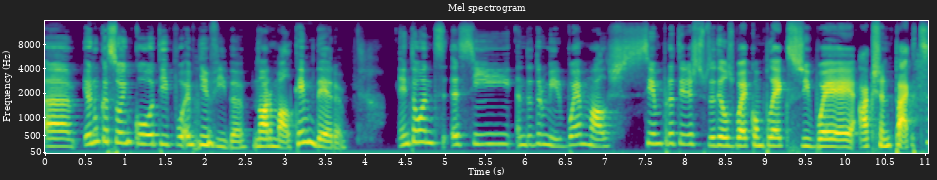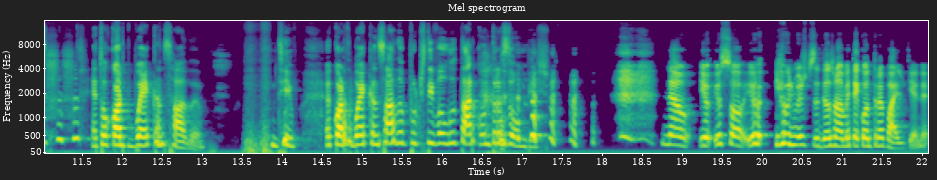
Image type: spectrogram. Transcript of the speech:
Uh, eu nunca sonho com tipo a minha vida normal, quem me dera. Então ando assim, ando a dormir bué mal, sempre a ter estes pesadelos bué complexos e bué action-packed. então acordo bué cansada. tipo, acordo bué cansada porque estive a lutar contra zombies. Não, eu, eu só, eu, eu os meus pesadelos normalmente é com trabalho, Diana,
